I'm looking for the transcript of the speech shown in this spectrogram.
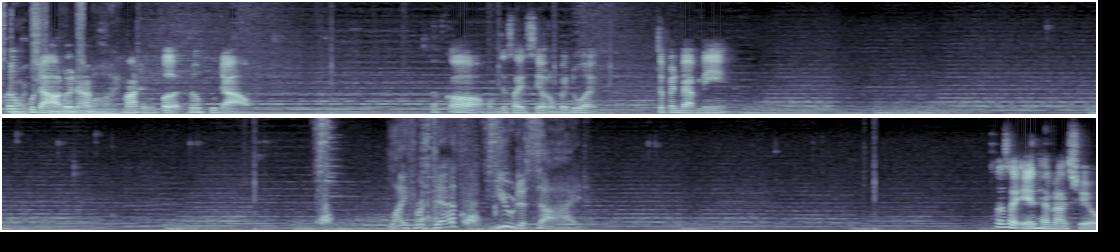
เพิ่ม starts คูลดาวน์ from ด้วย one's นะครับ mind. มาถึงเปิดเพิ่มคูลดาวน์แล้วก็ผมจะใส่เซลล์ลงไปด้วย จะเป็นแบบนี้ Life or death? You decide. ถ้าใส่เอแทนราเชล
